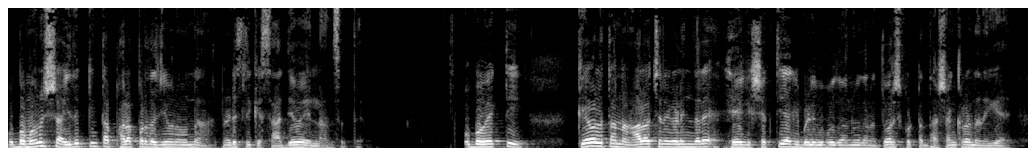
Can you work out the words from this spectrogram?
ಒಬ್ಬ ಮನುಷ್ಯ ಇದಕ್ಕಿಂತ ಫಲಪ್ರದ ಜೀವನವನ್ನು ನಡೆಸಲಿಕ್ಕೆ ಸಾಧ್ಯವೇ ಇಲ್ಲ ಅನಿಸುತ್ತೆ. ಒಬ್ಬ ವ್ಯಕ್ತಿ ಕೇವಲ ತನ್ನ ಆಲೋಚನೆಗಳಿಂದಲೇ ಹೇಗೆ ಶಕ್ತಿಯಾಗಿ ಬೆಳೆಯಬಹುದು ಅನ್ನೋದನ್ನು ತೋರಿಸಿಕೊಟ್ಟಂತಹ ಶಂಕರಣ್ಣನಿಗೆ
